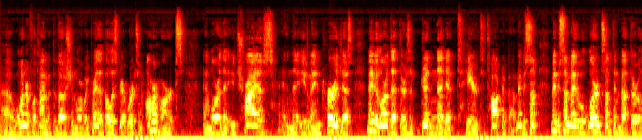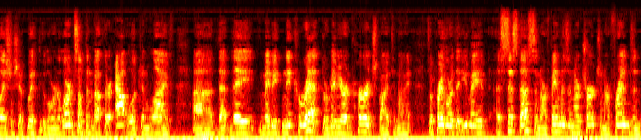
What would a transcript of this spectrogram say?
uh, wonderful time of devotion, Lord, we pray that the Holy Spirit works in our hearts and Lord, that you try us and that you may encourage us. Maybe, Lord, that there's a good nugget here to talk about. Maybe some, maybe somebody will learn something about their relationship with you, Lord, or learn something about their outlook in life uh, that they maybe need correct or maybe are encouraged by tonight. So pray, Lord, that you may assist us and our families and our church and our friends and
